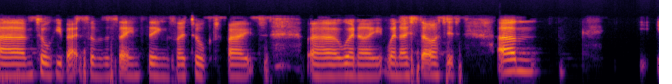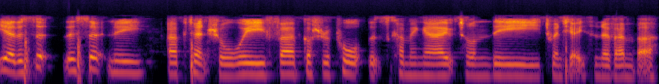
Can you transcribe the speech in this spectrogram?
um, talking about some of the same things I talked about uh, when I when I started. Um, yeah, there's cer- there's certainly a potential. We've uh, got a report that's coming out on the 28th of November,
